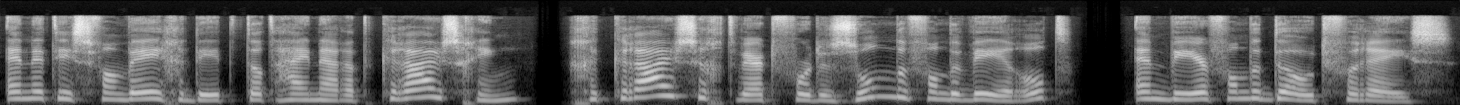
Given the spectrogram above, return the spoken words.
En het is vanwege dit dat Hij naar het kruis ging, gekruisigd werd voor de zonde van de wereld en weer van de dood verrees.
